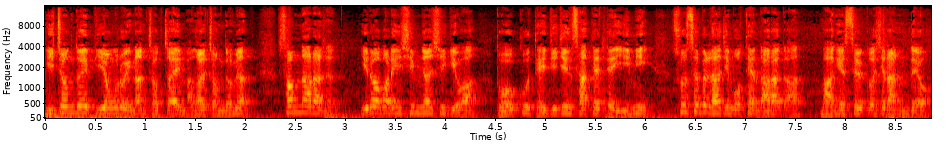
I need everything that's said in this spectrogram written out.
이 정도의 비용으로 인한 적자에 망할 정도면 섬나라는 잃어버린 10년 시기와 도호쿠 대지진 사태 때 이미 수습을 하지 못해 나라가 망했을 것이라는데요.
